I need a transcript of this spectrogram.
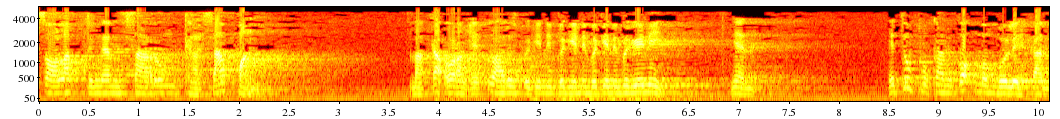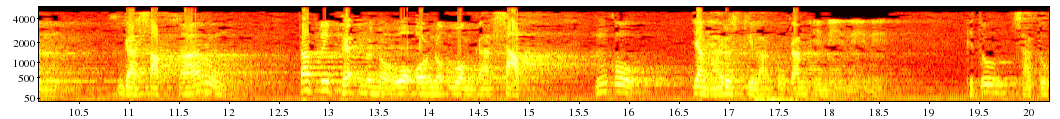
sholat dengan sarung gasapan Maka orang itu harus begini, begini, begini, begini. Ya, itu bukan kok membolehkan gasap sarung, tapi bek menowo ono wong gasap. Engko yang harus dilakukan ini, ini, ini. Itu satu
